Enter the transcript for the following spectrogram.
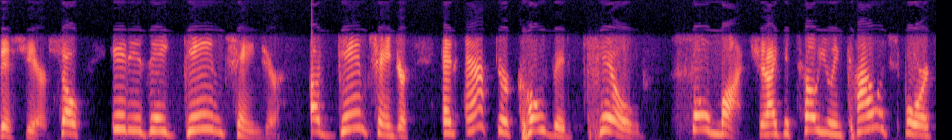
this year. So it is a game changer, a game changer. And after COVID killed so much, and I can tell you in college sports,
